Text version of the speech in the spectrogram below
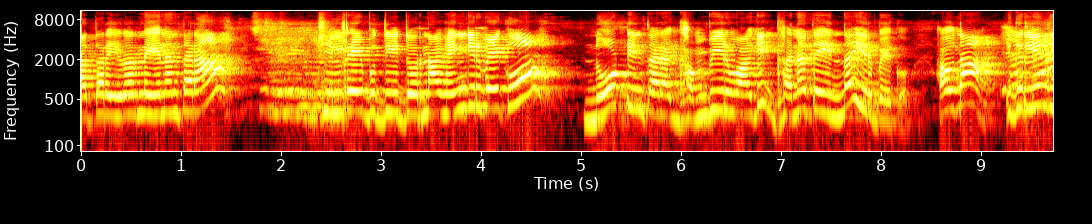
ಆ ಥರ ಇರೋರನ್ನ ಏನಂತಾರ? ಚಿಲ್ಲರೆ ಬುದ್ಧಿ ಇದ್ದವ್ರು ನಾವು ಹೆಂಗಿರಬೇಕು? ನೋಟಿನ ಥರ ಗಂಭೀರವಾಗಿ ಘನತೆಯಿಂದ ಇರಬೇಕು. ಹೌದಾ? ಇದ್ರಲಿಂದ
